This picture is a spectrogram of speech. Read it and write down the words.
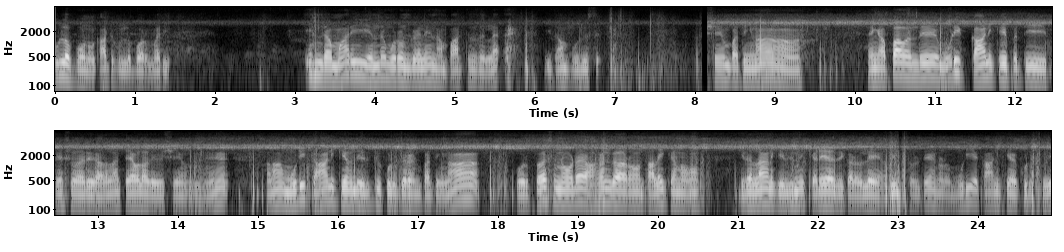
உள்ளே போகணும் காட்டுக்குள்ளே போகிற மாதிரி. இந்த மாதிரி எந்த முருகன் கோயிலையும் நான் பார்த்ததில்ல. இதுதான் புதுசு. விஷயம் பார்த்தீங்கன்னா எங்கள் அப்பா வந்து முடி காணிக்கை பற்றி பேசுவார். அதெல்லாம் தேவையில்லாத விஷயம் ஒன்று ஆனால் முடி காணிக்கை வந்து எதுக்கு கொடுக்குறேன்னு பார்த்தீங்கன்னா ஒரு பர்சனோட அகங்காரம் தலைக்கணம் இதெல்லாம் எனக்கு எதுவுமே கிடையாது கடவுளே அப்படின்னு சொல்லிட்டு என்னோடய முடியை காணிக்க கொடுத்து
